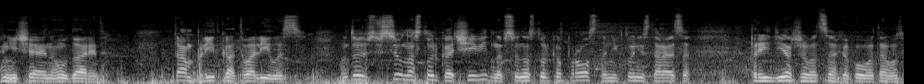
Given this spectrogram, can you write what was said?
нечаянно ударит. Там плитка отвалилась. Ну, то есть все настолько очевидно, все настолько просто. Никто не старается придерживаться какого-то вот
